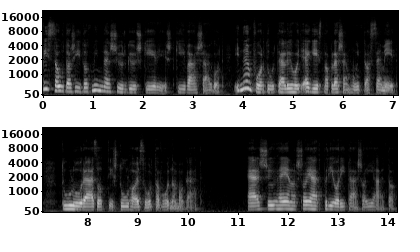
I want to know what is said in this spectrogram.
Visszautasított minden sürgős kérést, kívánságot, így nem fordult elő, hogy egész nap le hunyta a szemét, túlórázott és túlhajszolta volna magát. Első helyen a saját prioritásai álltak.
